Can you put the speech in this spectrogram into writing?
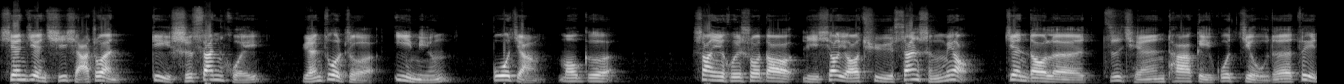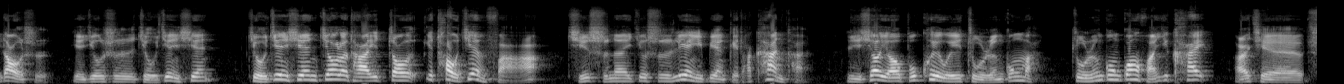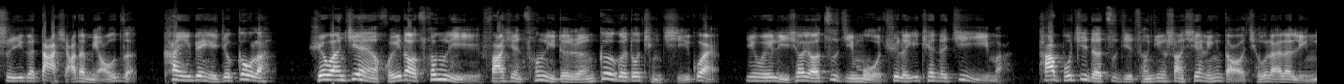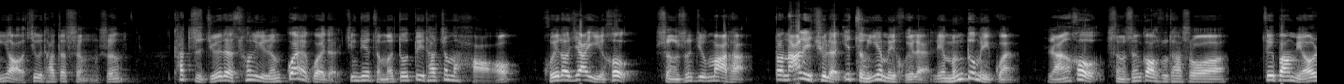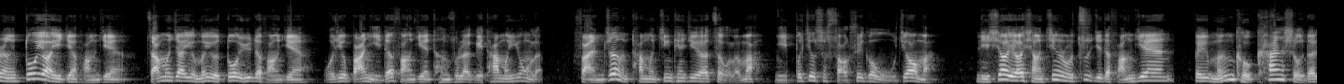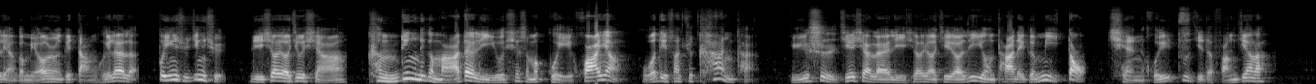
仙剑奇侠传》第十三回，原作者佚名，播讲猫哥。上一回说到，李逍遥去山神庙，见到了之前他给过酒的醉道士，也就是九剑仙。九剑仙教了他一招一套剑法，其实呢就是练一遍给他看看。李逍遥不愧为主人公嘛，主人公光环一开，而且是一个大侠的苗子，看一遍也就够了。学完剑回到村里，发现村里的人个个都挺奇怪，因为李逍遥自己抹去了一天的记忆嘛，他不记得自己曾经上仙灵岛求来了灵药救他的婶婶，他只觉得村里人怪怪的，今天怎么都对他这么好。回到家以后，婶婶就骂他到哪里去了，一整夜没回来，连门都没关。然后婶婶告诉他说，这帮苗人多要一间房间，咱们家又没有多余的房间，我就把你的房间腾出来给他们用了。反正他们今天就要走了嘛，你不就是少睡个午觉吗？李逍遥想进入自己的房间，被门口看守的两个苗人给挡回来了，不允许进去。李逍遥就想，肯定那个麻袋里有些什么鬼花样，我得上去看看。于是接下来李逍遥就要利用他那个密道潜回自己的房间了。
